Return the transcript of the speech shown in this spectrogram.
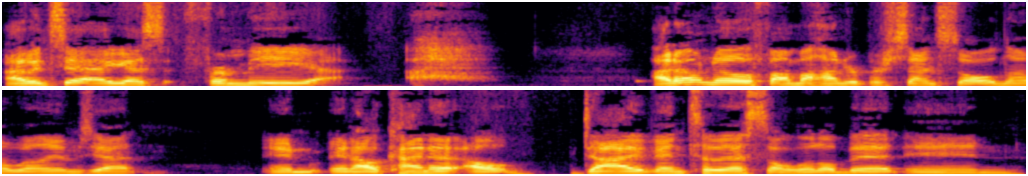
I would say, I guess for me, I don't know if I'm 100 percent sold on Williams yet, and and I'll kind of I'll dive into this a little bit in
